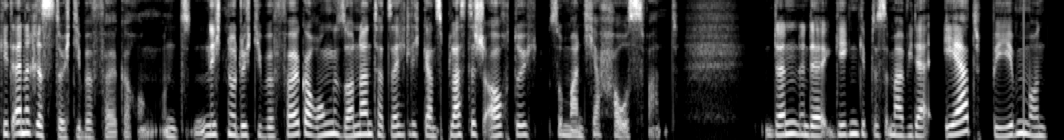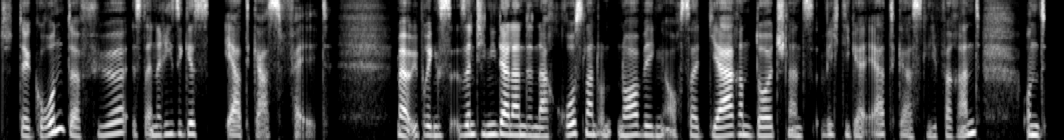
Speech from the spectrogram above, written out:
geht ein Riss durch die Bevölkerung. Und nicht nur durch die Bevölkerung, sondern tatsächlich ganz plastisch auch durch so manche Hauswand. Denn in der Gegend gibt es immer wieder Erdbeben und der Grund dafür ist ein riesiges Erdgasfeld. Ja, übrigens sind die Niederlande nach Russland und Norwegen auch seit Jahren Deutschlands wichtiger Erdgaslieferant. Und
